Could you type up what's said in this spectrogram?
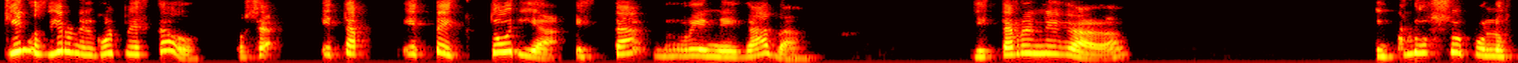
qué nos dieron el golpe de Estado? O sea, esta, esta historia está renegada. Y está renegada incluso por,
